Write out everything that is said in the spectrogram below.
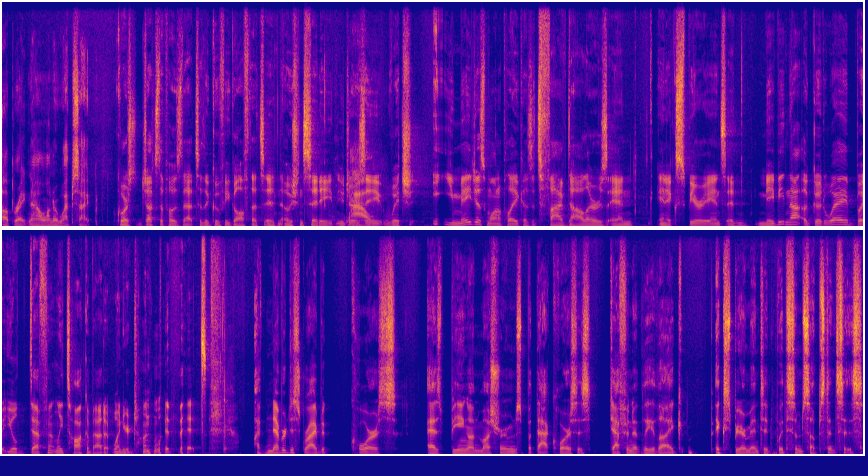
up right now on our website. Of course, juxtapose that to the goofy golf that's in Ocean City, New Jersey, wow. which you may just want to play because it's five dollars and an experience and maybe not a good way, but you'll definitely talk about it when you're done with it. I've never described a course as being on mushrooms, but that course is definitely like experimented with some substances.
